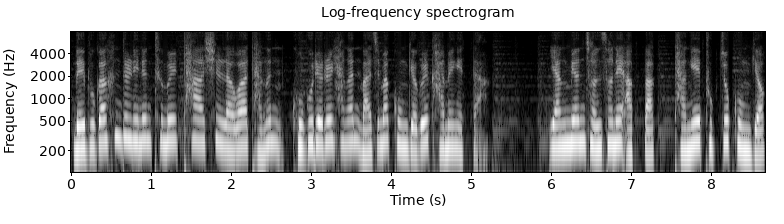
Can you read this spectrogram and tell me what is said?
내부가 흔들리는 틈을 타 신라와 당은 고구려를 향한 마지막 공격을 감행했다. 양면 전선의 압박, 당의 북쪽 공격,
